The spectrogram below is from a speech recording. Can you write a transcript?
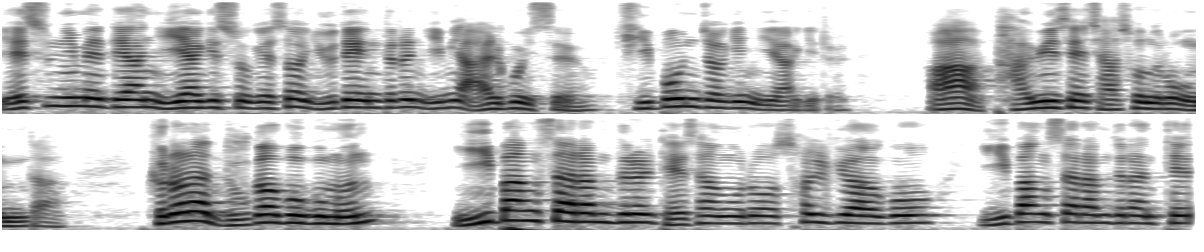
예수님에 대한 이야기 속에서 유대인들은 이미 알고 있어요. 기본적인 이야기를. 아, 다윗의 자손으로 온다. 그러나 누가복음은 이방 사람들을 대상으로 설교하고 이방 사람들한테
